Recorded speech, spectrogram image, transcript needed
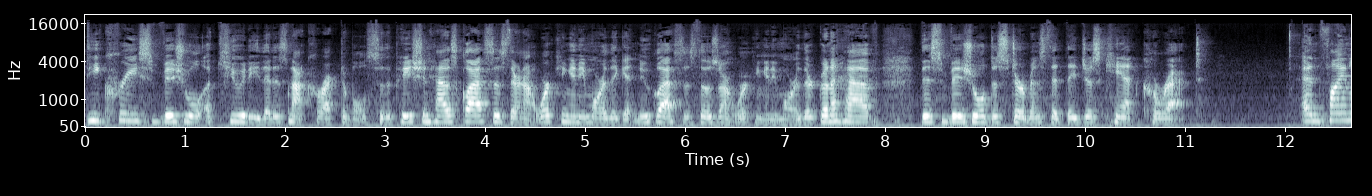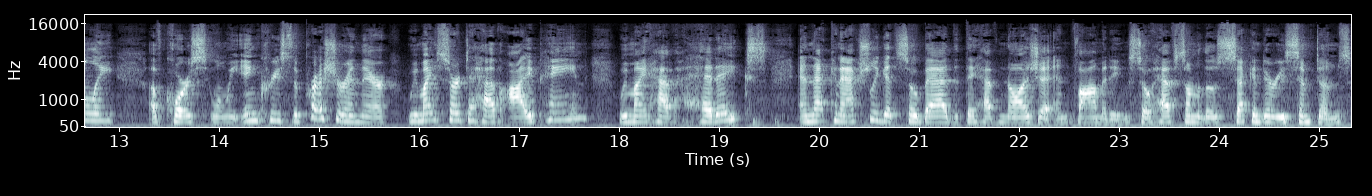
decreased visual acuity that is not correctable. So, the patient has glasses, they're not working anymore, they get new glasses, those aren't working anymore. They're going to have this visual disturbance that they just can't correct. And finally, of course, when we increase the pressure in there, we might start to have eye pain, we might have headaches, and that can actually get so bad that they have nausea and vomiting. So, have some of those secondary symptoms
